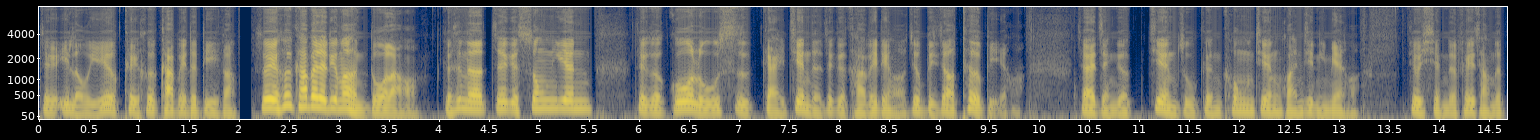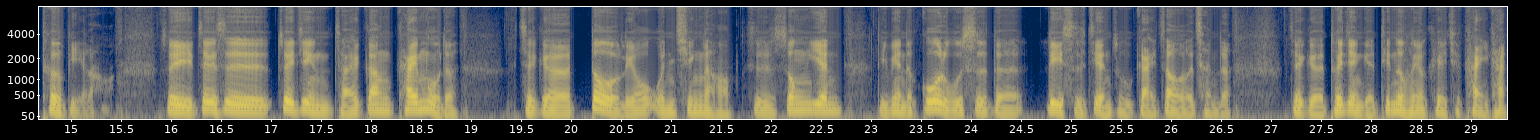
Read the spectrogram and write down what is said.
这个一楼也有可以喝咖啡的地方，所以喝咖啡的地方很多了哦。可是呢，这个松烟这个锅炉式改建的这个咖啡店哦，就比较特别哈，在整个建筑跟空间环境里面哈，就显得非常的特别了哈。所以这个是最近才刚开幕的这个逗留文青了哈，是松烟。里面的锅炉式的历史建筑改造而成的，这个推荐给听众朋友可以去看一看。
